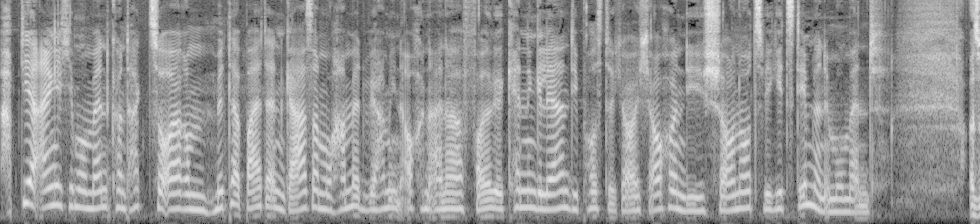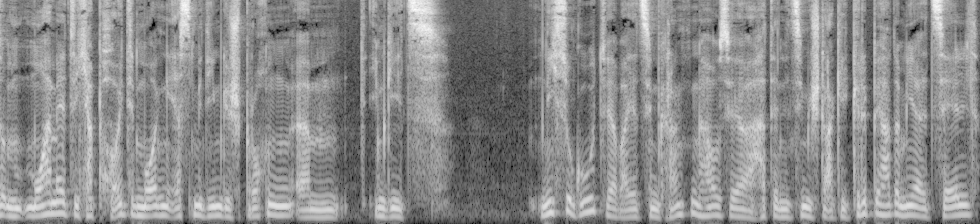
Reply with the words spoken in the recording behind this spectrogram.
Habt ihr eigentlich im Moment Kontakt zu eurem Mitarbeiter in Gaza, Mohammed? Wir haben ihn auch in einer Folge kennengelernt, die poste ich euch auch in die Show Notes. Wie geht's dem denn im Moment? Also Mohammed, ich habe heute Morgen erst mit ihm gesprochen. Ähm, ihm geht's nicht so gut. Er war jetzt im Krankenhaus. Er hatte eine ziemlich starke Grippe, hat er mir erzählt.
